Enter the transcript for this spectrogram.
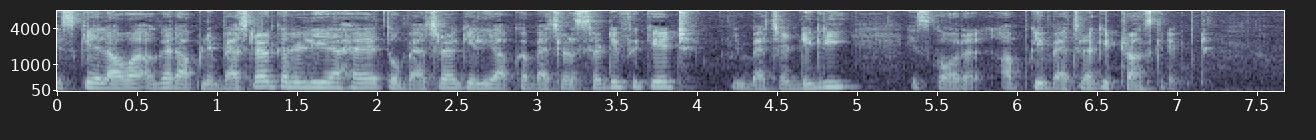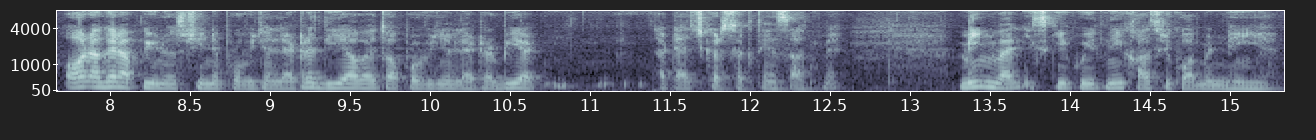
इसके अलावा अगर आपने बैचलर कर लिया है तो बैचलर के लिए आपका बैचलर सर्टिफिकेट बैचलर डिग्री इसका और आपकी बैचलर की ट्रांसक्रिप्ट और अगर आपकी यूनिवर्सिटी ने प्रोविजनल लेटर दिया हुआ है तो आप प्रोविजनल लेटर भी अटैच कर सकते हैं साथ में। मीन इसकी कोई इतनी खास रिक्वायरमेंट नहीं है।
